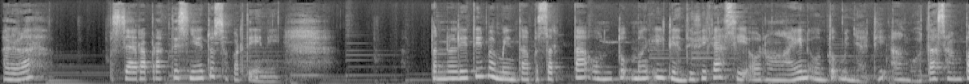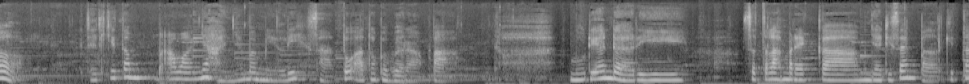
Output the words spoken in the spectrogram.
adalah secara praktisnya itu seperti ini Peneliti meminta peserta untuk mengidentifikasi orang lain untuk menjadi anggota sampel. Jadi kita awalnya hanya memilih satu atau beberapa. Kemudian dari setelah mereka menjadi sampel, kita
